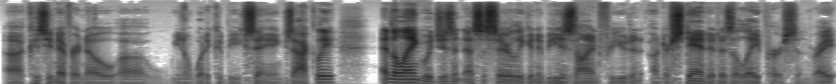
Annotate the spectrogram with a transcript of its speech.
because uh, you never know, uh, you know, what it could be saying exactly. And the language isn't necessarily going to be designed for you to understand it as a layperson, right?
